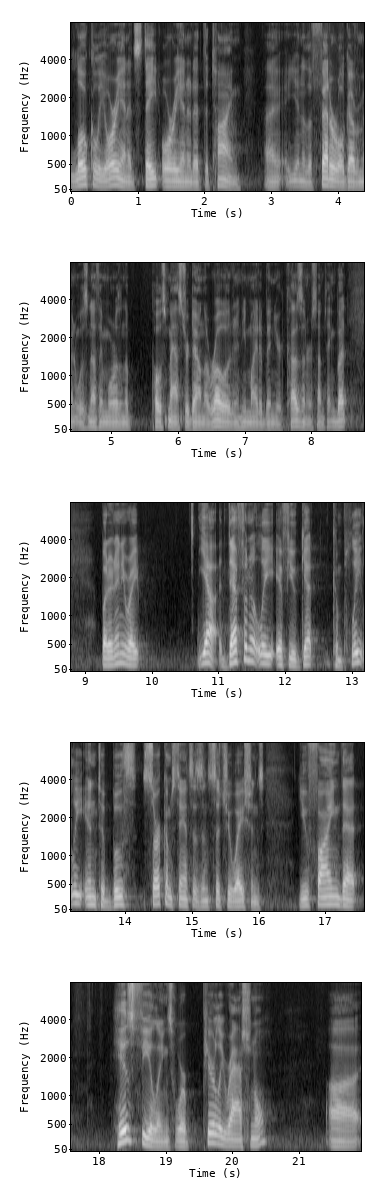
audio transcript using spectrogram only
locally oriented, state oriented at the time. Uh, you know, the federal government was nothing more than the postmaster down the road, and he might have been your cousin or something. But, but at any rate, yeah, definitely if you get completely into Booth's circumstances and situations, you find that his feelings were purely rational. Uh,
